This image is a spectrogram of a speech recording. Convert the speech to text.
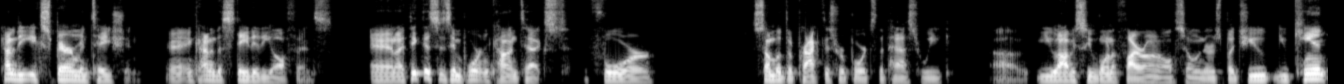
kind of the experimentation and, and kind of the state of the offense. And I think this is important context for some of the practice reports the past week. Uh, you obviously want to fire on all cylinders, but you you can't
